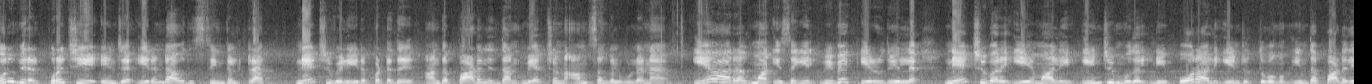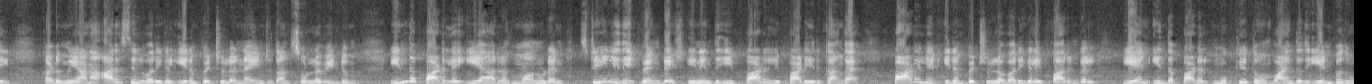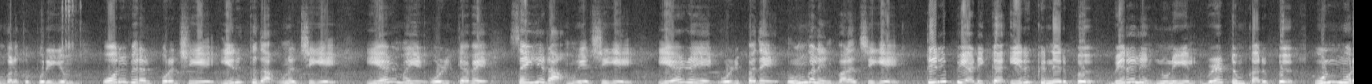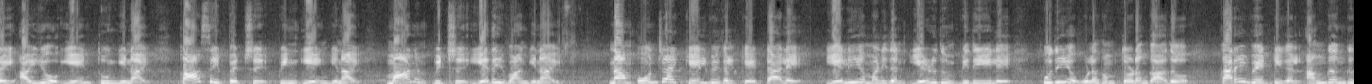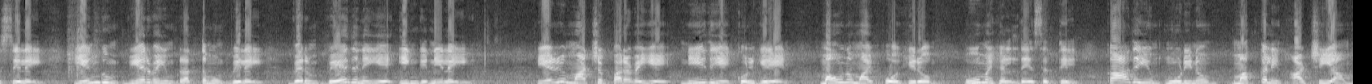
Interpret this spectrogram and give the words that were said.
ஒரு விரல் புரட்சியே என்ற இரண்டாவது சிங்கிள் ட்ராக் நேற்று வெளியிடப்பட்டது. அந்த பாடலில்தான் மேற்சொன்ன அம்சங்கள் உள்ளன. ஏ ஆர் ரஹ்மான் இசையில் விவேக் எழுதியுள்ள நேற்று வரை ஏமாளி இன்று முதல் நீ போராளி என்று துவங்கும் இந்த பாடலில் கடுமையான அரசியல் வரிகள் இடம்பெற்றுள்ளன என்றுதான் சொல்ல வேண்டும். இந்த பாடலை ஏ ஆர் ரஹ்மானுடன் ஸ்ரீநிதி வெங்கடேஷ் இணைந்து இப்பாடலை பாடியிருக்காங்க. பாடலில் இடம்பெற்றுள்ள வரிகளை பாருங்கள். ஏன் இந்த பாடல் முக்கியத்துவம் வாய்ந்தது என்பது உங்களுக்கு புரியும். ஒரு விரல் புரட்சியே இருக்குதா உணர்ச்சியே? ஏழ்மையை ஒழிக்கவே செய்யடா முயற்சியே. ஏழையை ஒழிப்பதே உங்களின் வளர்ச்சியே. திருப்பி அடிக்க இருக்கு நெருப்பு விரலின் நுனியில் விழட்டும் கருப்பு. உன்முறை ஐயோ ஏன் தூங்கினாய்? காசை பெற்று பின் ஏங்கினாய். மானம் விற்று எதை வாங்கினாய்? நாம் ஒன்றாய் கேள்விகள் கேட்டாலே எளிய மனிதன் எழுதும் விதியிலே புதிய உலகம் தொடங்காதோ? கரை வேட்டிகள் அங்கங்கு சிலை எங்கும் வியர்வையும் இரத்தமும் விலை வெறும் வேதனையே இங்கு நிலை. எழு மாற்றப் பறவையே நீதியை கொள்கிறேன். மௌனமாய் போகிறோம் ஊமைகள் தேசத்தில். காதையும் மூடினோம் மக்களின் ஆட்சியாம்.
